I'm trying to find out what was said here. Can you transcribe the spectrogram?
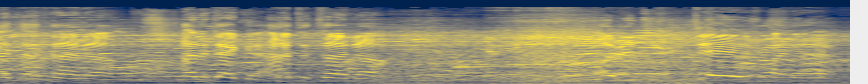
I had to turn up. Undertaker had to turn up. I'm in tears right now.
